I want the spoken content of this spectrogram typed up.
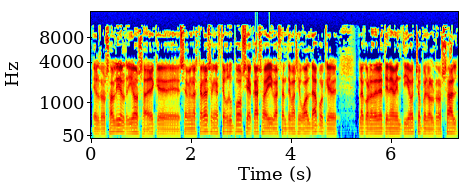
El Rosal y el Riosa, ¿eh? que se ven las caras en este grupo, si acaso hay bastante más igualdad, porque la Corredera tiene 28, pero el Rosal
